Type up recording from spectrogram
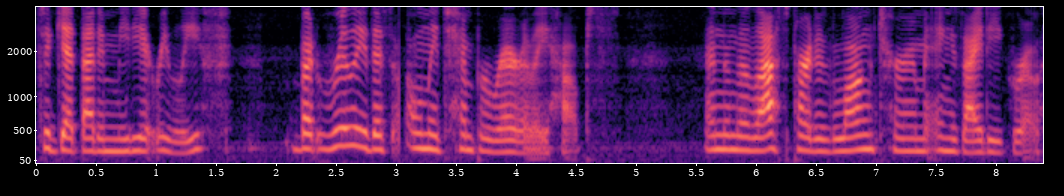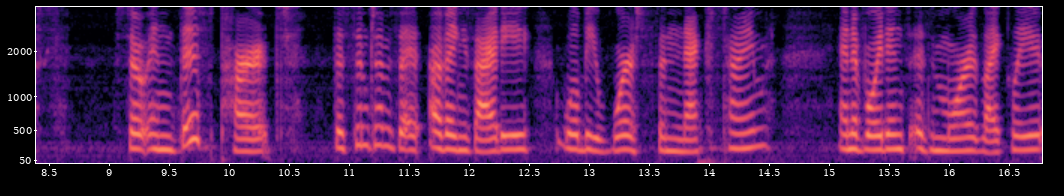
to get that immediate relief. But really, this only temporarily helps. And then the last part is long term anxiety growth. So, in this part, the symptoms of anxiety will be worse the next time, and avoidance is more likely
